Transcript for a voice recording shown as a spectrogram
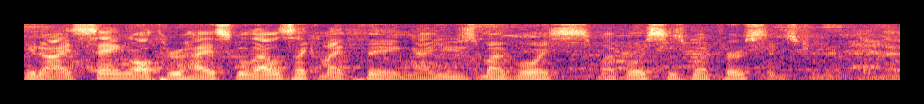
you know, I sang all through high school. That was like my thing. I used my voice. My voice was my first instrument. And then,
